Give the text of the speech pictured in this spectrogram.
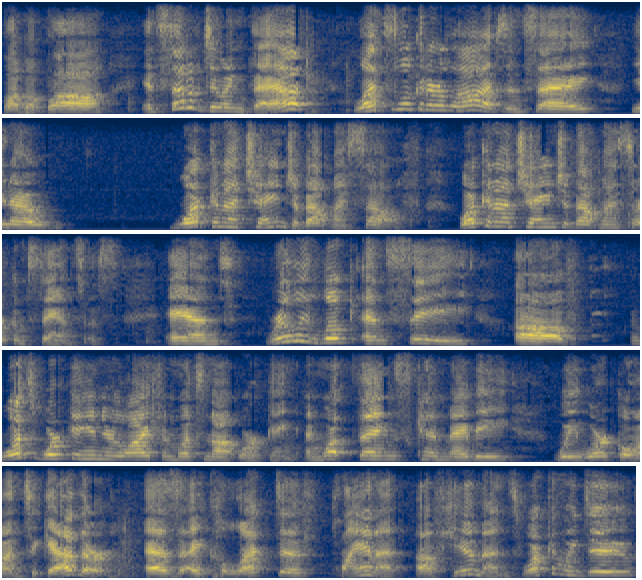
blah, blah, blah. Instead of doing that, let's look at our lives and say, you know, what can I change about myself? What can I change about my circumstances? And really look and see of what's working in your life and what's not working and what things can maybe we work on together as a collective planet of humans. What can we do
